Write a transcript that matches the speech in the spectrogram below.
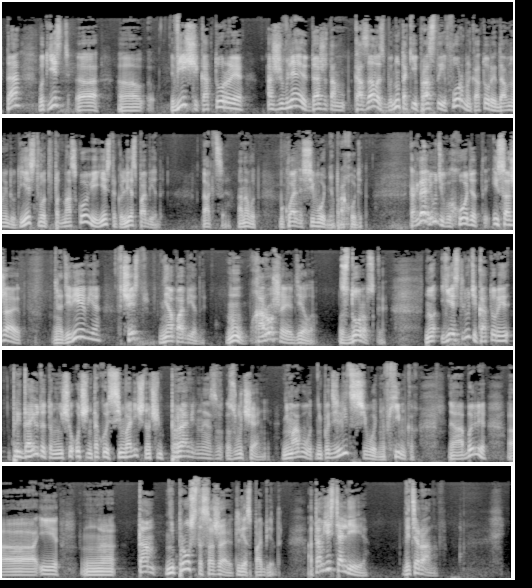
Да? Вот есть э, э, вещи, которые оживляют даже там, казалось бы, ну, такие простые формы, которые давно идут. Есть вот в Подмосковье, есть такой Лес Победы акция. Она вот буквально сегодня проходит. Когда люди выходят и сажают деревья в честь Дня Победы. Ну, хорошее дело, здоровское. Но есть люди, которые придают этому еще очень такое символичное, очень правильное звучание. Не могу вот не поделиться сегодня, в Химках а, были, а, и там не просто сажают лес Победы, а там есть аллея ветеранов.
